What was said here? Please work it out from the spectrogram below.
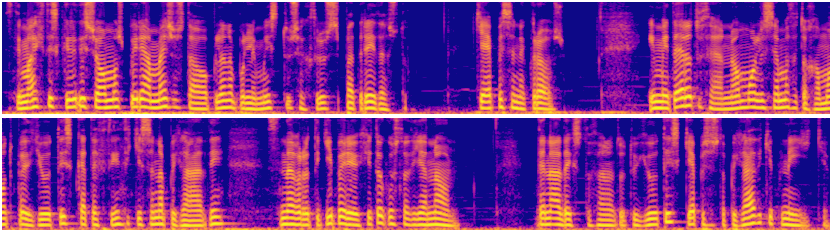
Στη μάχη της Κρήτης όμως πήρε αμέσως τα όπλα να πολεμήσει τους εχθρούς της πατρίδας του και έπεσε νεκρός. Η μητέρα του Θεανό μόλις έμαθε το χαμό του παιδιού της κατευθύνθηκε σε ένα πηγάδι στην αγροτική περιοχή των Κωνσταδιανών. Δεν άντεξε το θάνατο του γιού της και έπεσε στο πηγάδι και πνίγηκε.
